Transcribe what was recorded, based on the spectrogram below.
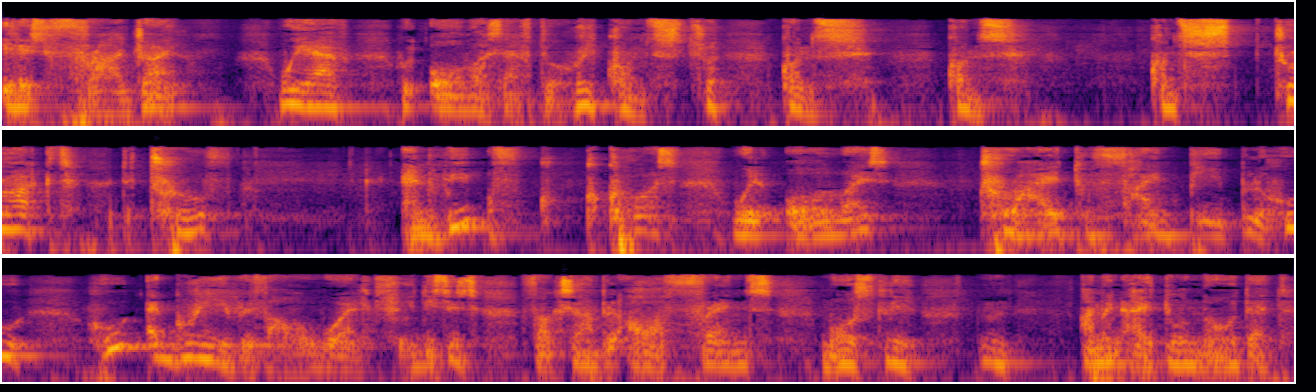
it is fragile. We have, we always have to reconstruct, cons, cons, construct the truth, and we of course will always try to find people who who agree with our worldview. This is, for example, our friends mostly. mm, I mean, I do know that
